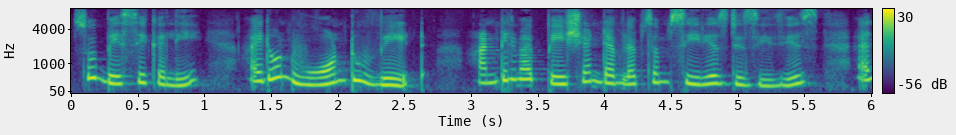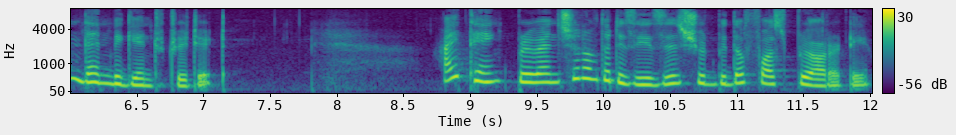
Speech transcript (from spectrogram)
So basically, I don't want to wait until my patient develops some serious diseases and then begin to treat it. I think prevention of the diseases should be the first priority.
